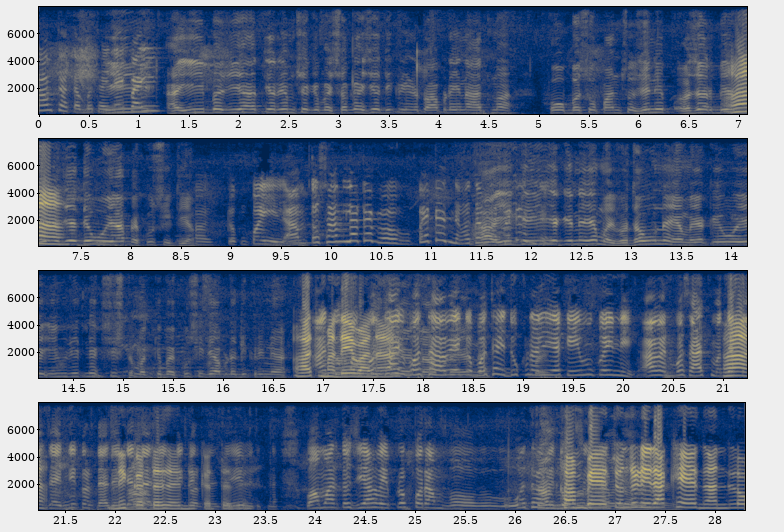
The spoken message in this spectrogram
આવતા હતા બધા નહીં પાઈ ઈ હા ઈ બધી આ અત્યારે એમ છે કે ભાઈ સગાઈ છે દીકરીને તો આપણે એના હાથમાં સો બસો પાંચસો જેને હજાર બે જે દેવું એ આપે હા, ટૂંક કોઈ આમ તો ટાઈપ પેટે જ ને હા એ કે ઈ એક એને એમ જ વધાવવું ને એમ એક એવો એવી રીતની એક સિસ્ટમ જ કે ભાઈ ખુશીથી આપણે દીકરીને હાથમાં દેવાના. વધાવે કે બધાય દુખના લઈએ કે એવું કઈ નહીં. આવે ને બસ હાથમાં હા. દેતા જાય નીકળતા જાય નીકળતા જાય, નીકળતા જાય, અમાર તો જે આવે પ્રોપર આમ વ- વધાવે ખંભે ચુંદડી રાખે નાંદલો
